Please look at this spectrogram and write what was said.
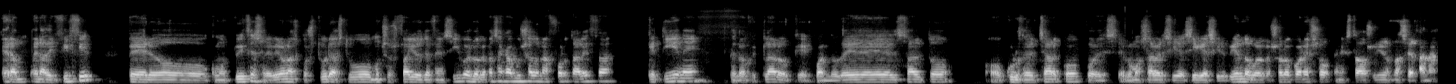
era, era difícil, pero como tú dices, se le vieron las costuras, tuvo muchos fallos defensivos. Lo que pasa es que abusa de una fortaleza que tiene, pero que claro, que cuando dé el salto o cruce el charco, pues eh, vamos a ver si le sigue sirviendo, porque solo con eso en Estados Unidos no se gana.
